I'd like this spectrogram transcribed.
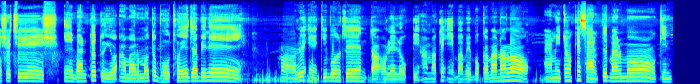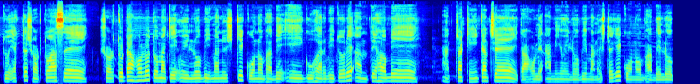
এসেছিস। এবার তো তুইও আমার মতো ভূত হয়ে যাবি রে। আরে একই বলছেন? তাহলে লোকটি আমাকে এভাবে বোকা বানালো। আমি তোকে ছাড়তে পারব, কিন্তু একটা শর্ত আছে। শর্তটা হলো তোমাকে ওই লোভী মানুষকে কোনোভাবে এই গুহার ভিতরে আনতে হবে। আচ্ছা ঠিক আছে। তাহলে আমি ওই লোভী মানুষটাকে কোনোভাবে লোভ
